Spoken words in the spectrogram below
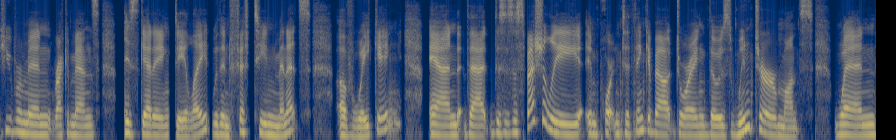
Huberman recommends is getting daylight within 15 minutes of waking. And that this is especially important to think about during those winter months when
